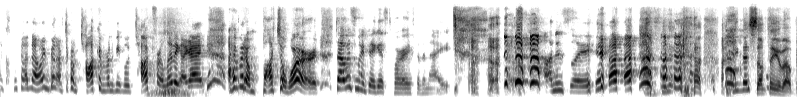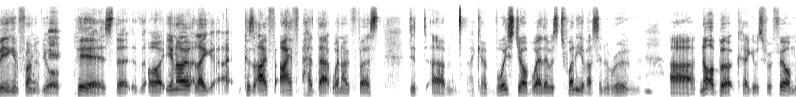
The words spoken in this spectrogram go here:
like, oh my God, now I'm gonna have to go talk in front of people who talk for a living. Like I, I hope I don't botch a word. That was my biggest worry for the night. Honestly. I, think, I think there's something about being in front of your peers that or you know like because i've i've had that when i first did um like a voice job where there was 20 of us in a room mm. uh not a book like it was for a film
